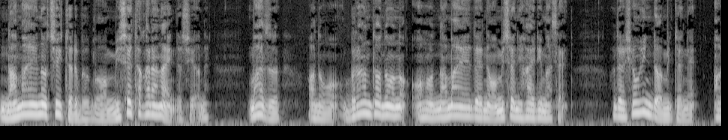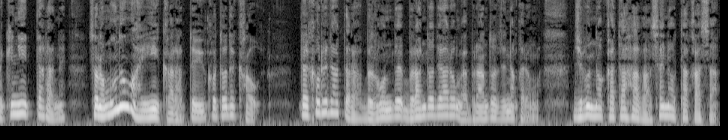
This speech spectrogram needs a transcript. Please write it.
名前のついてる部分を見せたがらないんですよね。まず、あの、ブランドの名前でね、お店に入りません。で、商品度を見てね、あ気に入ったらね、そのものがいいからということで買う。で、これだったらブロンで、ブランドであろうが、ブランドでなかろうが、自分の肩幅、背の高さ、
